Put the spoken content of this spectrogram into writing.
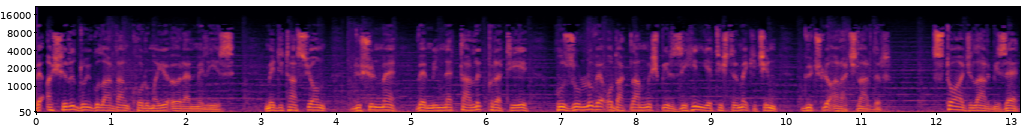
ve aşırı duygulardan korumayı öğrenmeliyiz. Meditasyon, düşünme ve minnettarlık pratiği huzurlu ve odaklanmış bir zihin yetiştirmek için güçlü araçlardır. Stoacılar bize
